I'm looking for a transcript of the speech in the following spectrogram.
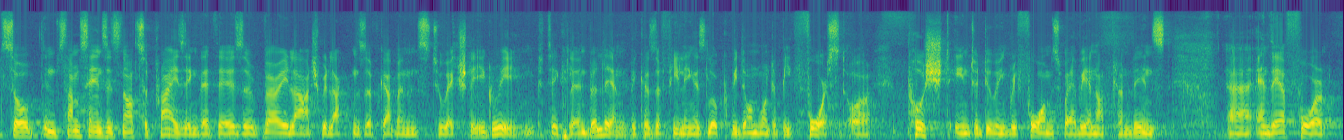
so in some sense, it's not surprising that there's a very large reluctance of governments to actually agree, in particular in Berlin, because the feeling is, look, we don't want to be forced or pushed into doing reforms where we are not convinced. Uh, and therefore,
